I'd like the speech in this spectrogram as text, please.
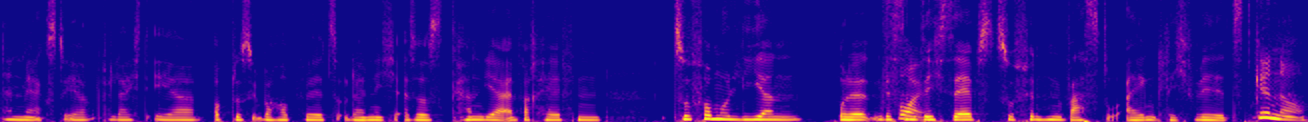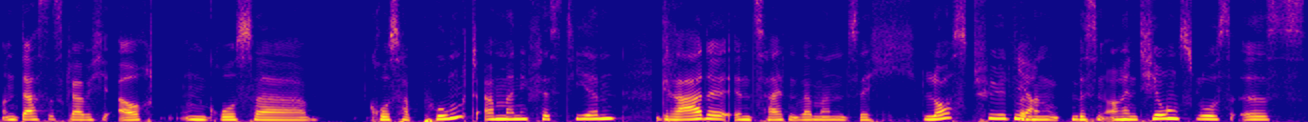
dann merkst du ja vielleicht eher, ob du es überhaupt willst oder nicht. Also es kann dir einfach helfen zu formulieren, oder ein bisschen Voll. dich selbst zu finden, was du eigentlich willst. Genau. Und das ist, glaube ich, auch ein großer großer Punkt am Manifestieren. Gerade in Zeiten, wenn man sich lost fühlt, wenn ja. man ein bisschen orientierungslos ist,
